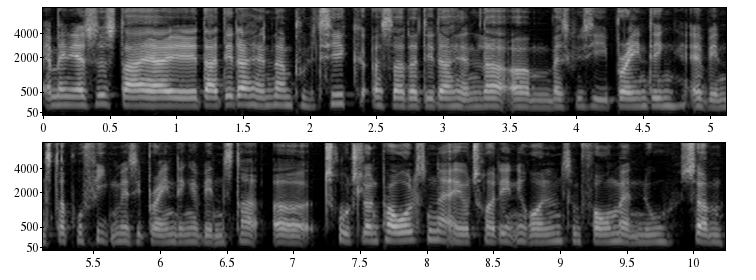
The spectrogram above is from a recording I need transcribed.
Jamen, jeg synes, der er, øh, der er det, der handler om politik, og så er der det, der handler om, hvad skal vi sige, branding af Venstre, profilmæssig branding af Venstre. Og Truls Lund Poulsen er jo trådt ind i rollen som formand nu, som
